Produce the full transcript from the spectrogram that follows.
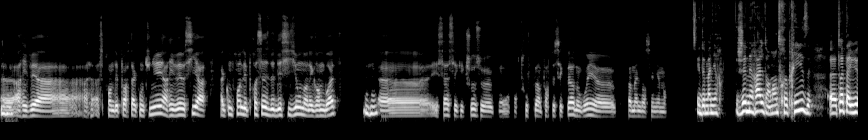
mmh arriver à, se prendre des portes à continuer, arriver aussi à, comprendre les process de décision dans les grandes boîtes. Mmh et ça, c'est quelque chose qu'on retrouve peu importe le secteur. Donc oui, pas mal d'enseignements. Et de manière générale dans l'entreprise, toi, tu as eu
